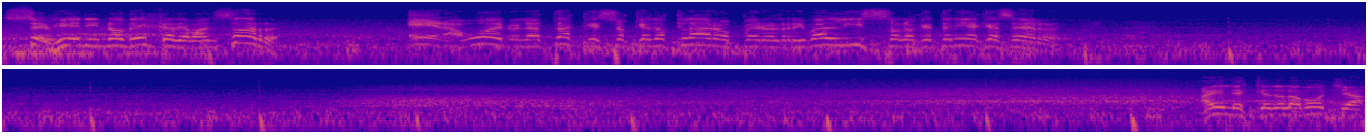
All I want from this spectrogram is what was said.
Se viene y no deja de avanzar. Era bueno el ataque, eso quedó claro, pero el rival hizo lo que tenía que hacer. Ahí les quedó la bocha.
